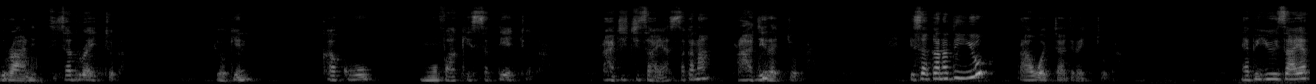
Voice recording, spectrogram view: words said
duraanitti isa dura jechuudha. Yookiin kakuu moofaa keessatti jechuudha. Raajichi Isaayyaas isa kana raajiira jechuudha. Isa kanatiyyuu raawwachaa jira jechuudha. ነቢዩ ኢሳያስ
